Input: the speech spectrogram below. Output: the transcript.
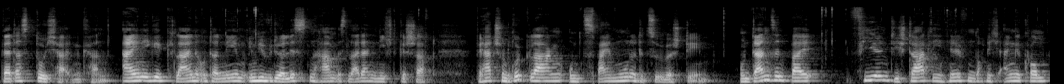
wer das durchhalten kann. Einige kleine Unternehmen, Individualisten haben es leider nicht geschafft. Wer hat schon Rücklagen, um zwei Monate zu überstehen? Und dann sind bei vielen die staatlichen Hilfen noch nicht angekommen.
